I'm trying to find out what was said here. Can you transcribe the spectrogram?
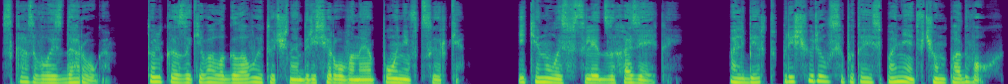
сказывалась дорога, только закивала головой точно дрессированная пони в цирке и кинулась вслед за хозяйкой. Альберт прищурился, пытаясь понять, в чем подвох.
